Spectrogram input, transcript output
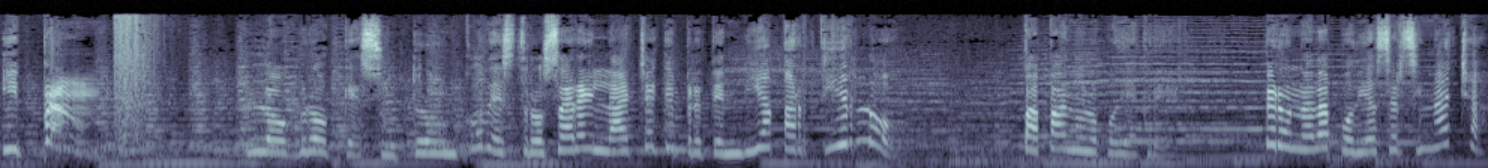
Y ¡pam! logró que su tronco destrozara el hacha que pretendía partirlo. Papá no lo podía creer, pero nada podía hacer sin hacha.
